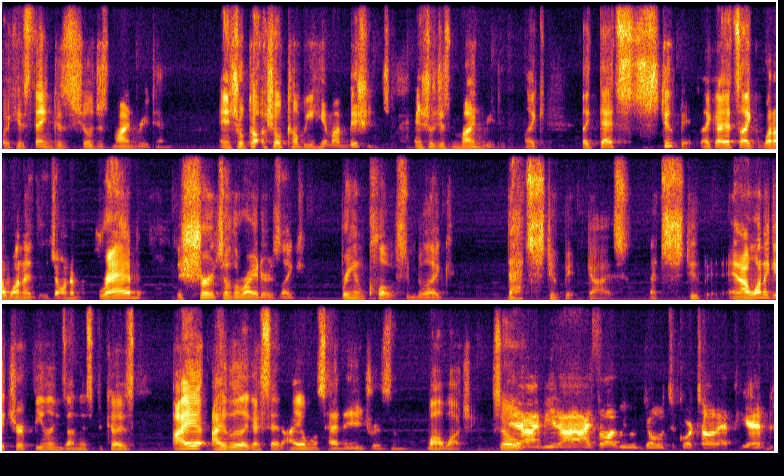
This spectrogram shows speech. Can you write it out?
like his thing because she'll just mind read him, and she'll she'll accompany him on missions, and she'll just mind read him. Like like that's stupid. Like that's like what I want to I want to grab the shirts of the writers, like bring them close and be like, that's stupid, guys. That's stupid. And I want to get your feelings on this because I I like I said I almost had an aneurysm while watching. So yeah, I mean, I, I thought we would go into Cortana at the end.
